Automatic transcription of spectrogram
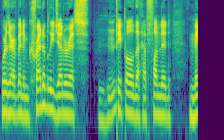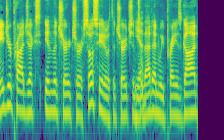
where there have been incredibly generous mm-hmm. people that have funded major projects in the church or associated with the church. And yep. to that end, we praise God.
